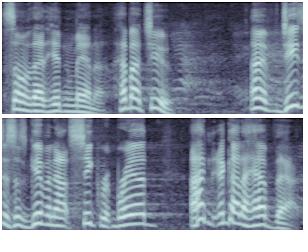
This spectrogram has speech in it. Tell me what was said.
some of that hidden manna. How about you? I mean, if Jesus is giving out secret bread, I, I got to have that.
